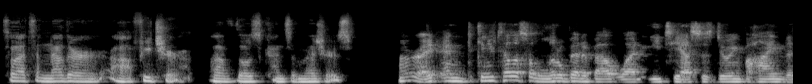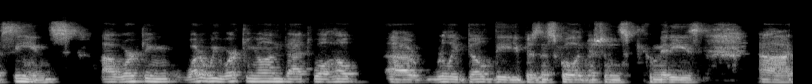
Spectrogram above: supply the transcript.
So that's another uh, feature of those kinds of measures. All right. And can you tell us a little bit about what ETS is doing behind the scenes? Uh, working, what are we working on that will help uh, really build the business school admissions committees uh,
